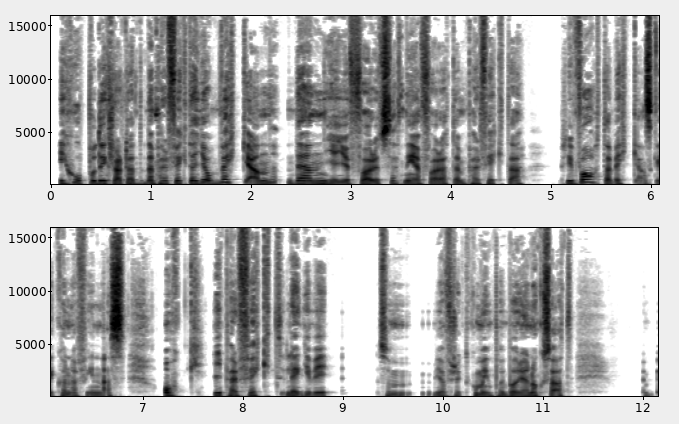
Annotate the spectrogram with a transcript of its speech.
ihop. Och det är klart att den perfekta jobbveckan, den ger ju förutsättningar för att den perfekta privata veckan ska kunna finnas. Och i perfekt lägger vi, som jag försökte komma in på i början också, att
